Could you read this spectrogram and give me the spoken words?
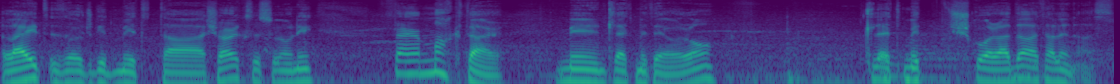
lajt żewġ gidmiet ta' sharks li suni ferm aktar minn 300 euro, 300 xkora data l-inqas.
